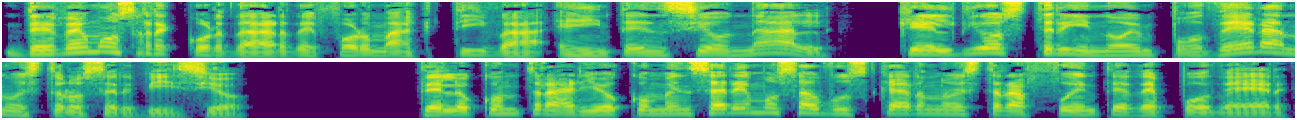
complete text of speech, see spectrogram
Debemos recordar de forma activa e intencional que el Dios Trino empodera nuestro servicio. De lo contrario, comenzaremos a buscar nuestra fuente de poder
